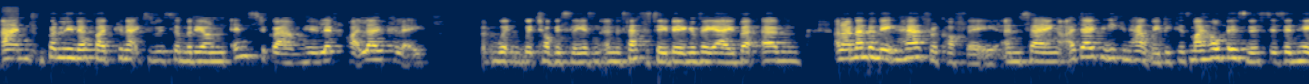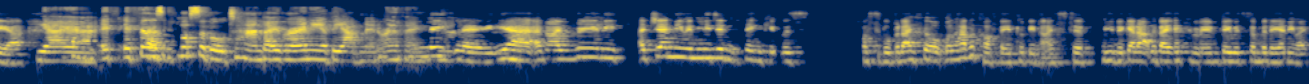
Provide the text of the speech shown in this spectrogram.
and funnily enough, I'd connected with somebody on Instagram who lived quite locally, which obviously isn't a necessity being a VA, but um, and I remember meeting her for a coffee and saying, I don't think you can help me because my whole business is in here. Yeah, yeah. It, it feels um, impossible to hand over any of the admin or anything. Completely, yeah. yeah. And I really, I genuinely didn't think it was possible, but I thought, we'll have a coffee. It'll be nice to, you know, get out the bakery and be with somebody anyway.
